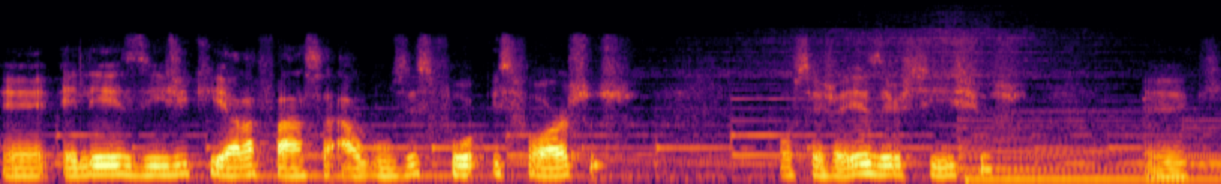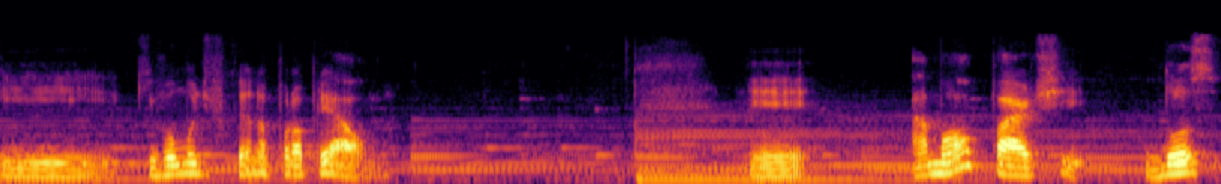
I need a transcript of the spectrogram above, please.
é, ele exige que ela faça alguns esfor esforços, ou seja, exercícios é, que, que vão modificando a própria alma. É, a maior parte dos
